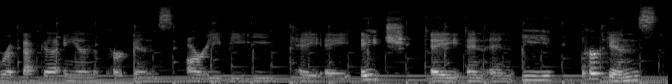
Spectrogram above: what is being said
Rebekah Anne Perkins, R E B E K A H A N N E, Perkins.com.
